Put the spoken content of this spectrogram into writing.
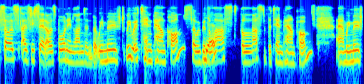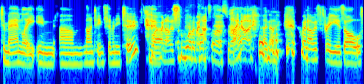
so as, as you said, I was born in London, but we moved. We were ten pound poms, so we were the last, the last of the ten pound poms, and we moved to Manly in um, 1972. Wow. when I was what a contrast, I, right? I know, I know. when I was three years old,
